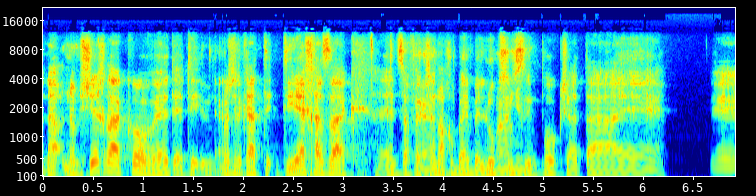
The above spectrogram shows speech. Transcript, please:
נמשיך לעקוב, כן. מה שנקרא, תהיה חזק. אין ספק כן. שאנחנו בלוקסוסים פה כשאתה... אה, אה,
